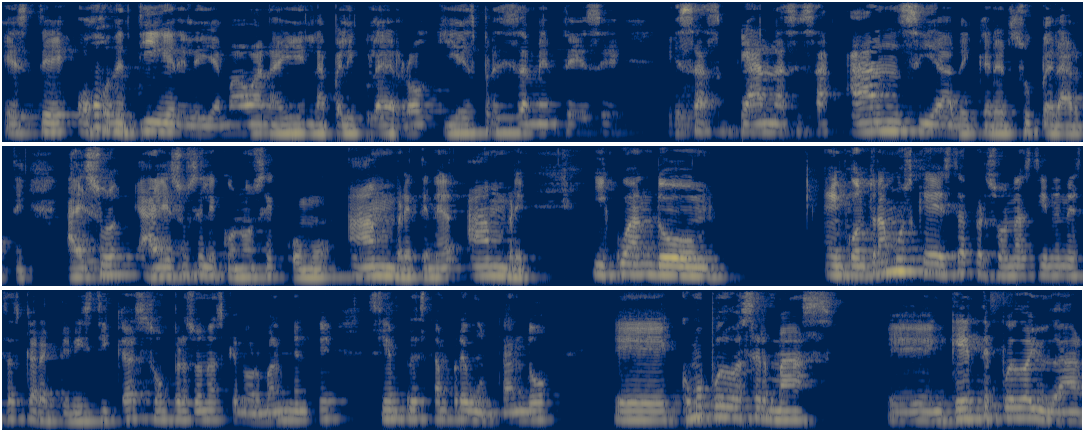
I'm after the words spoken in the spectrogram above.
Este ojo de tigre le llamaban ahí en la película de Rocky, es precisamente ese, esas ganas, esa ansia de querer superarte. A eso, a eso se le conoce como hambre, tener hambre. Y cuando encontramos que estas personas tienen estas características, son personas que normalmente siempre están preguntando, eh, ¿cómo puedo hacer más? Eh, ¿En qué te puedo ayudar?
